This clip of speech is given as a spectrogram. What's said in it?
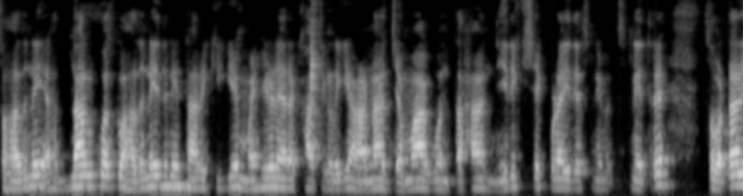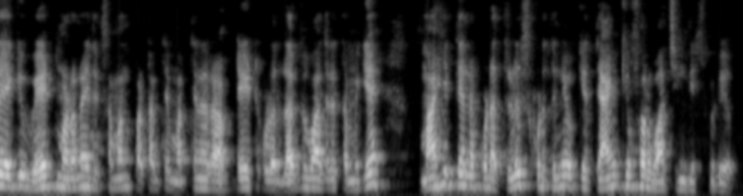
ಸೊ ಹದಿನೈ, ಹದಿನಾಲ್ಕು ಅಥವಾ ಹದಿನೈದನೇ ತಾರೀಕಿಗೆ ಮಹಿಳೆಯರ ಖಾತೆಗಳಿಗೆ ಹಣ ಜಮಾ ಆಗುವಂತಹ ನಿರೀಕ್ಷೆ ಕೂಡ ಇದೆ ಸ್ನೇ- ಸ್ನೇಹಿತರೆ. ಸೊ ಒಟ್ಟಾರೆಯಾಗಿ ವೇಟ್ ಮಾಡೋಣ, ಇದಕ್ಕೆ ಸಂಬಂಧಪಟ್ಟಂತೆ ಮತ್ತೇನಾದ್ರು ಅಪ್ಡೇಟ್ಗಳು ಲಭ್ಯವಾದರೆ ತಮಗೆ ಮಾಹಿತಿಯನ್ನು ಕೂಡ ತಿಳಿಸ್ಕೊಡ್ತೀನಿ. Okay thank you for watching this video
